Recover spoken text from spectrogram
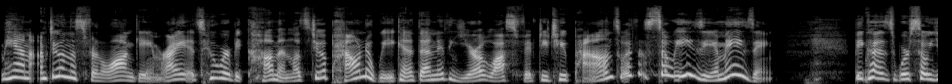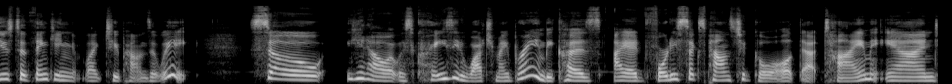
man, I'm doing this for the long game, right? It's who we're becoming. Let's do a pound a week. And at the end of the year, I've lost 52 pounds. Well, it's so easy, amazing. Because we're so used to thinking like two pounds a week. So you know, it was crazy to watch my brain because I had 46 pounds to goal at that time and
